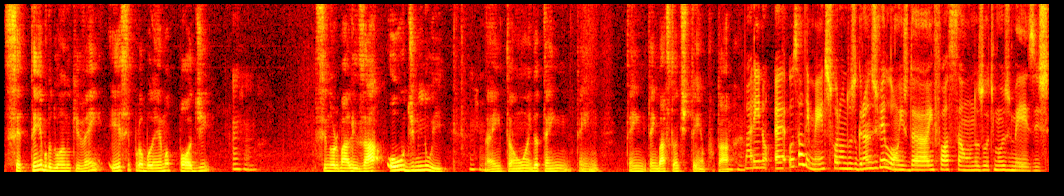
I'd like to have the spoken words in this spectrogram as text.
setembro do ano que vem, esse problema pode uhum. se normalizar ou diminuir. Uhum. Né? Então ainda tem, tem tem, tem bastante tempo, tá? Uhum. Marino, é, os alimentos foram um dos grandes vilões da inflação nos últimos meses.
